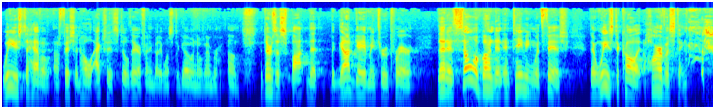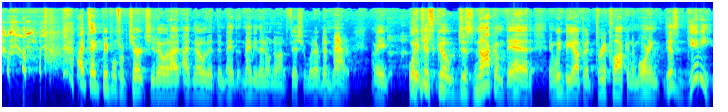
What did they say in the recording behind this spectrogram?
we used to have a, a, fishing hole. Actually, it's still there if anybody wants to go in November. Um, but there's a spot that, that God gave me through prayer that is so abundant and teeming with fish that we used to call it harvesting. I'd take people from church, you know, and I, would know that, may, that, maybe they don't know how to fish or whatever. It doesn't matter. I mean, we'd just go, just knock them dead, and we'd be up at 3 o'clock in the morning, just giddy,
